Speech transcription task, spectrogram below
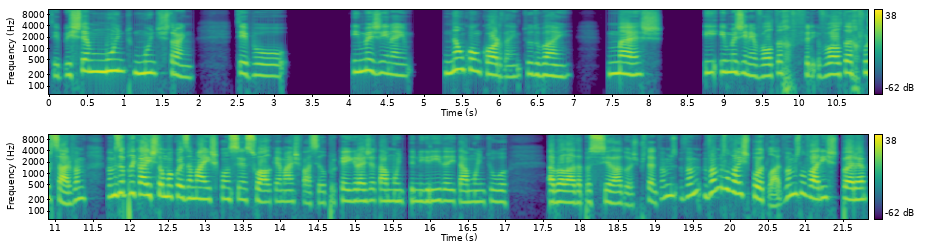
Tipo, isto é muito, muito estranho. Tipo, imaginem, não concordem, tudo bem, mas imaginem, volta a, a reforçar. Vamos, vamos aplicar isto a uma coisa mais consensual, que é mais fácil, porque a igreja está muito denegrida e está muito abalada para a sociedade hoje. Portanto, vamos, vamos, vamos levar isto para o outro lado. Vamos levar isto para,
